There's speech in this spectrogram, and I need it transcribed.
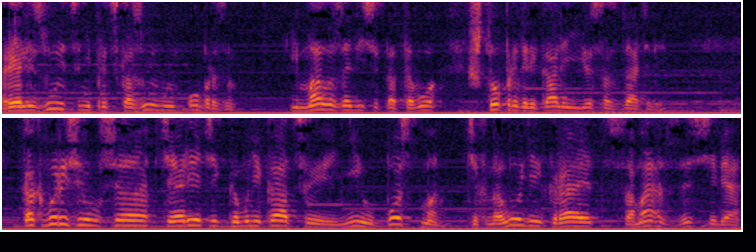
реализуется непредсказуемым образом и мало зависит от того, что предрекали ее создатели. Как выразился теоретик коммуникации Нил Постман, технология крает сама за себя.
